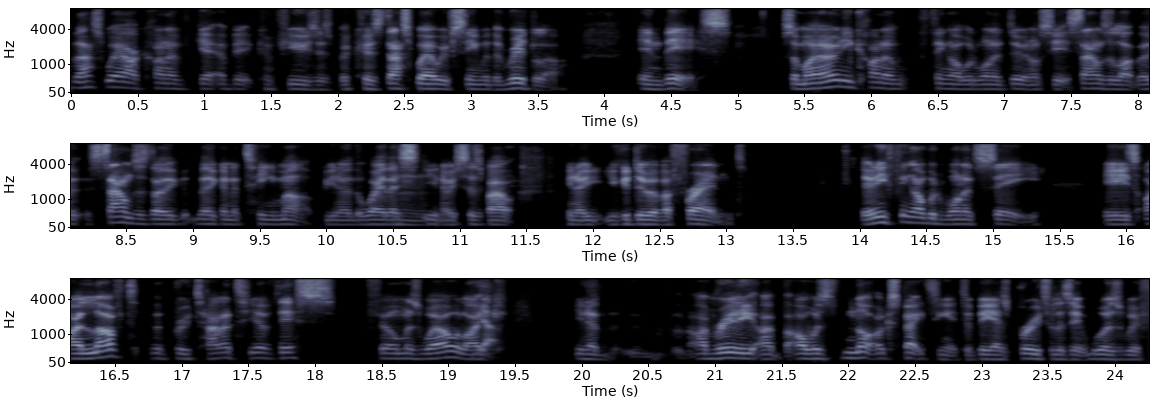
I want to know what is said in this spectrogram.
that's where i kind of get a bit confused is because that's where we've seen with the riddler in this so my only kind of thing i would want to do and obviously it sounds like it sounds as though they're going to team up you know the way they Mm. you know he says about you know you could do with a friend the only thing i would want to see is i loved the brutality of this film as well like Yeah. You know i really I, I was not expecting it to be as brutal as it was with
